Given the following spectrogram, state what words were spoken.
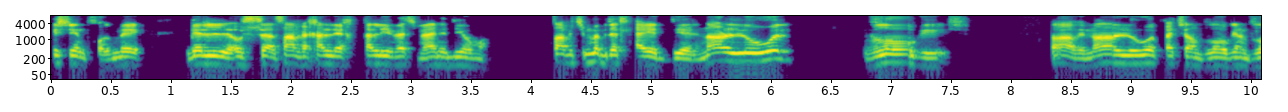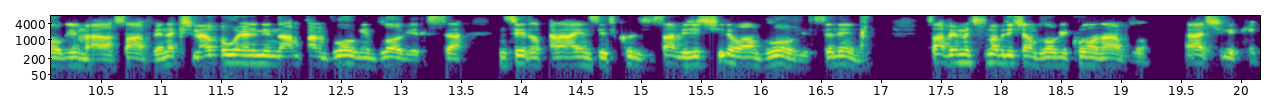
كاينش يدخل mais قال الأستاذ صافي خلي خلي بات معنا اليوم. صافي تما بدات الحياة ديالي. النهار الأول فلوغيش صافي النهار الأول بقيت نفلوغي نفلوغي مع صافي. أنا كنت معول انني نبقى نفلوغي نفلوغي ديك الساعة نسيت القرايه نسيت كلشي صافي جيت شي غنفلوغي سالينا صافي من تما بديت نفلوغي كل نهار vlog هادشي اللي كاين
